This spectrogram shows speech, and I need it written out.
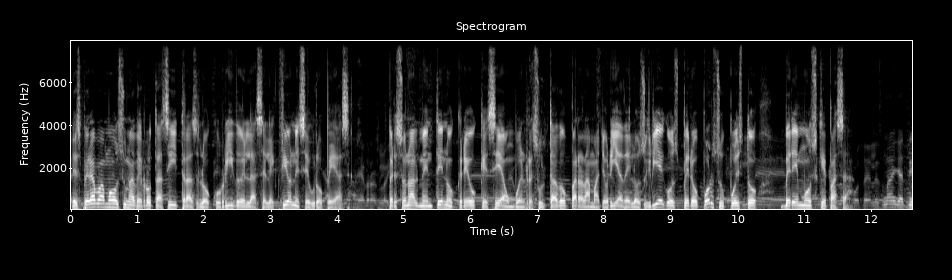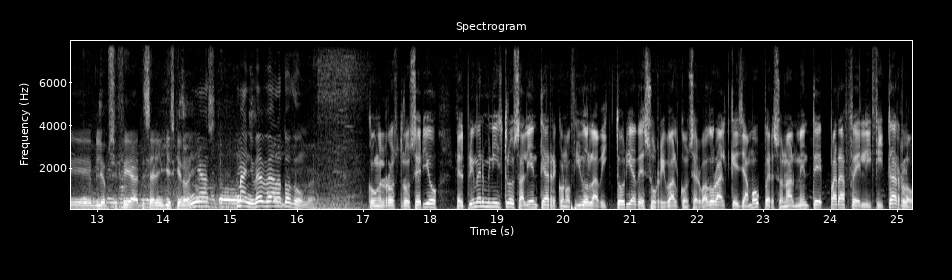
Esperábamos una derrota así tras lo ocurrido en las elecciones europeas. Personalmente no creo que sea un buen resultado para la mayoría de los griegos, pero por supuesto veremos qué pasa. Con el rostro serio, el primer ministro saliente ha reconocido la victoria de su rival conservador al que llamó personalmente para felicitarlo.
